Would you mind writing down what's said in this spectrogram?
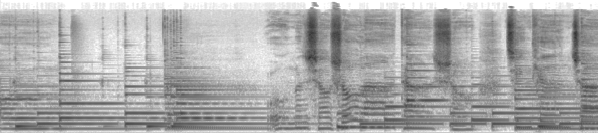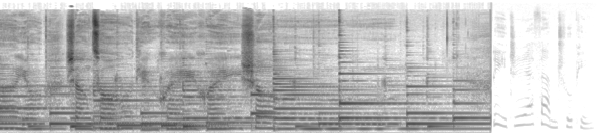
我们小手拉大手，今天加油，向昨天挥挥手。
